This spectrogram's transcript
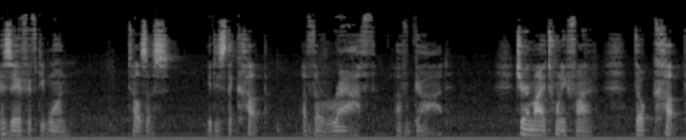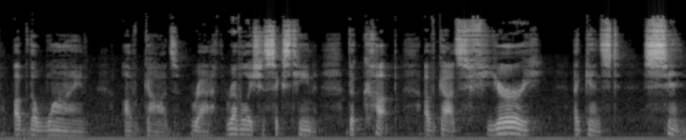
Isaiah 51 tells us it is the cup of the wrath of God. Jeremiah 25, the cup of the wine of God's wrath. Revelation 16, the cup of God's fury against sin.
